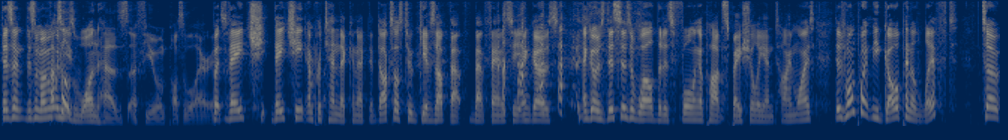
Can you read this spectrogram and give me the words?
There's a there's a moment Dark when Souls you one has a few impossible areas, But they che- they cheat and pretend they're connected. Dark Souls 2 gives up that that fantasy and goes and goes. This is a world that is falling apart spatially and time wise. There's one point where you go up in a lift. So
